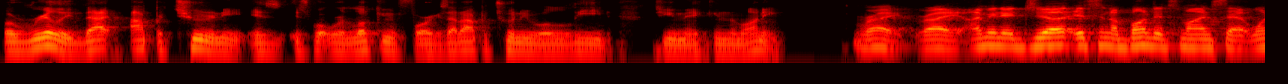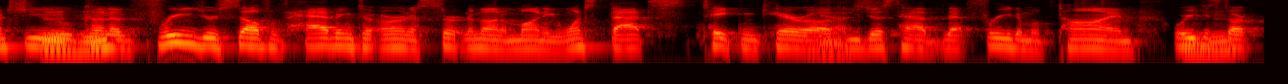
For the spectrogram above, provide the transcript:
But really that opportunity is is what we're looking for because that opportunity will lead to you making the money Right, right. I mean, it just it's an abundance mindset. Once you mm-hmm. kind of free yourself of having to earn a certain amount of money, once that's taken care of, yes. you just have that freedom of time where you mm-hmm. can start,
